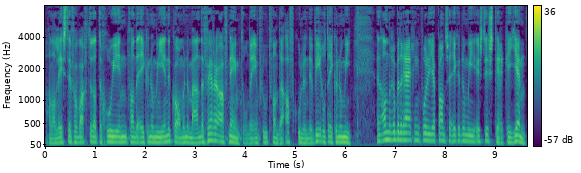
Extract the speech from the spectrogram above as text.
Analisten verwachten dat de groei in van de economie in de komende maanden verder afneemt onder invloed van de afkoelende wereldeconomie. Een andere bedreiging voor de Japanse economie is de sterke yen.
